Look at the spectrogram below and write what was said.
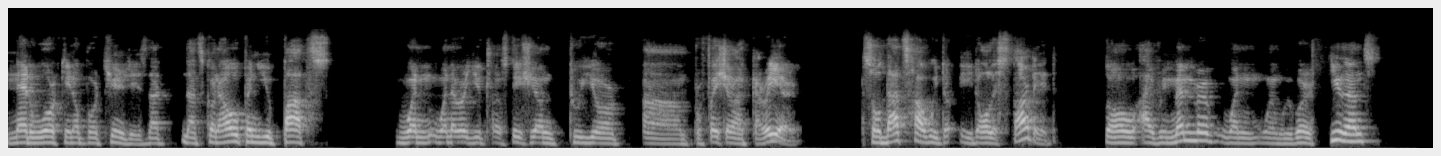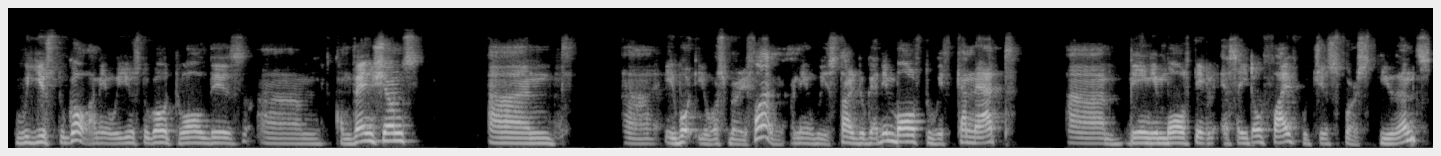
networking opportunities that that's going to open you paths when whenever you transition to your um, professional career so that's how it, it all started so i remember when when we were students we used to go i mean we used to go to all these um, conventions and uh, it, it was very fun. I mean, we started to get involved with CANET, um, being involved in S805, which is for students,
